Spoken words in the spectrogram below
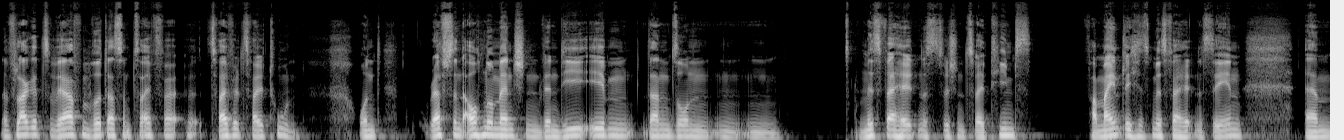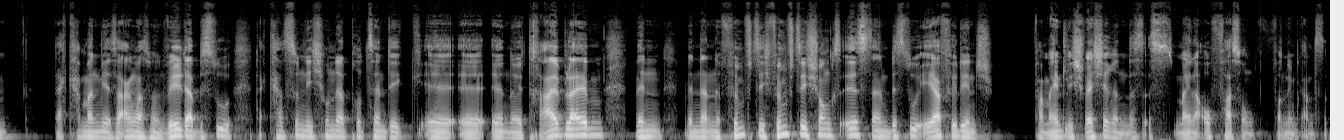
eine Flagge zu werfen, wird das im Zweifel, Zweifelsfall tun. Und Refs sind auch nur Menschen, wenn die eben dann so ein, ein, Missverhältnis zwischen zwei Teams, vermeintliches Missverhältnis sehen, ähm, da kann man mir sagen, was man will, da bist du, da kannst du nicht hundertprozentig äh, äh, neutral bleiben. Wenn, wenn dann eine 50-50 Chance ist, dann bist du eher für den vermeintlich Schwächeren. Das ist meine Auffassung von dem Ganzen.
